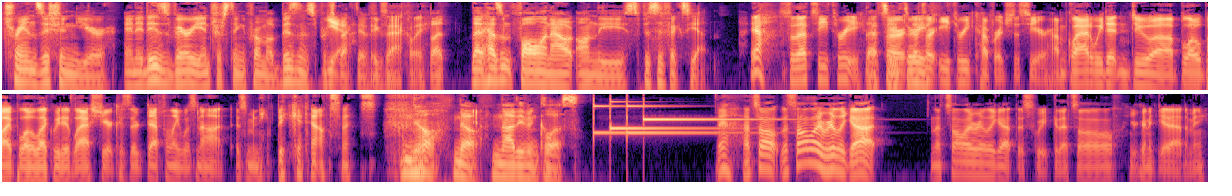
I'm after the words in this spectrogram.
transition year and it is very interesting from a business perspective. yeah, exactly. But that hasn't fallen out on the specifics yet. Yeah, so that's E3. That's our E3. that's our E3 coverage this year. I'm glad we didn't do a blow by blow like we did last year because there definitely was not as many big announcements. No, no, not even close. Yeah, that's all. That's all I really got. That's all I really got this week. That's all you're gonna get out of me,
